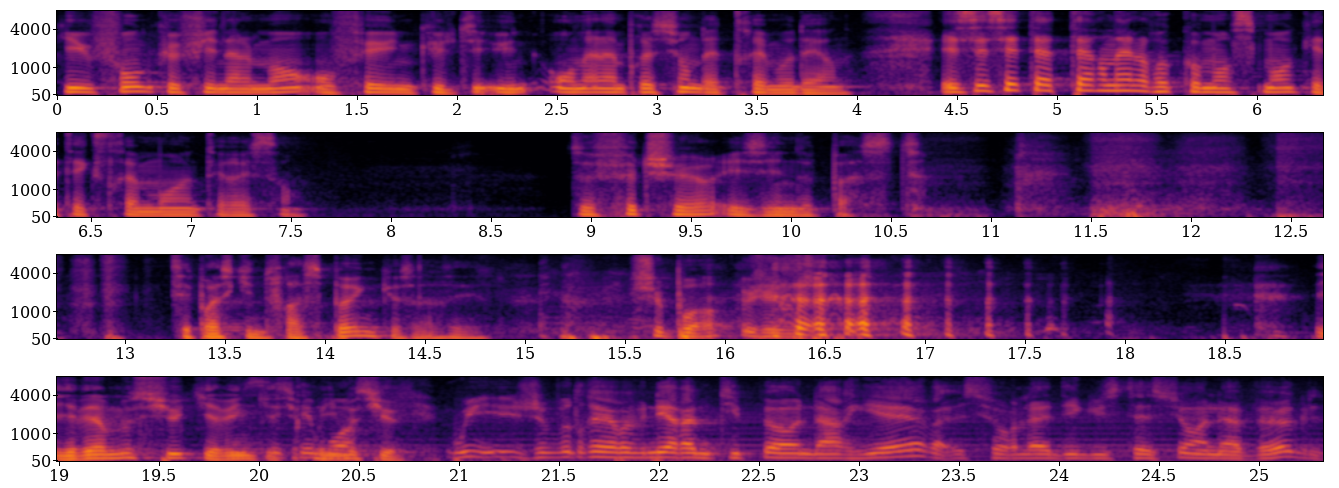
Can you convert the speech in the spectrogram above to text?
qui font que finalement on fait une, une on a l'impression d'être très moderne. Et c'est cet éternel recommencement qui est extrêmement intéressant. The future is in the past. C'est presque une phrase punk, ça. Je sais pas. Il y avait un monsieur qui avait une question. Oui, monsieur. Oui, je voudrais revenir un petit peu en arrière sur la dégustation en aveugle,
